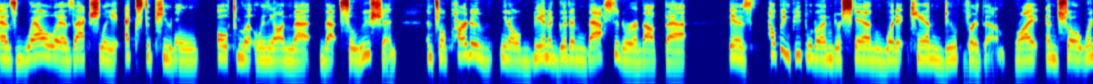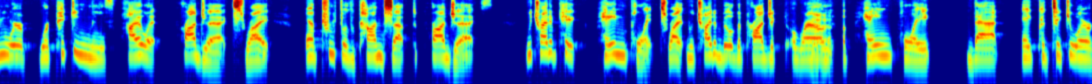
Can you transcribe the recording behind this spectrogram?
as well as actually executing ultimately on that that solution. And so part of, you know, being a good ambassador about that is helping people to understand what it can do for them, right? And so when we're we're picking these pilot projects, right, or proof of concept projects, we try to pick pain points, right? We try to build the project around yeah. a pain point that a particular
